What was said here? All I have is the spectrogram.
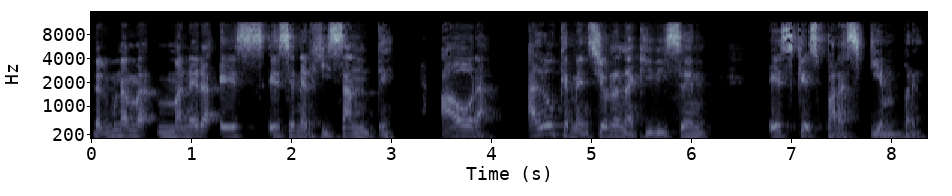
de alguna manera es, es energizante. Ahora, algo que mencionan aquí, dicen, es que es para siempre.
